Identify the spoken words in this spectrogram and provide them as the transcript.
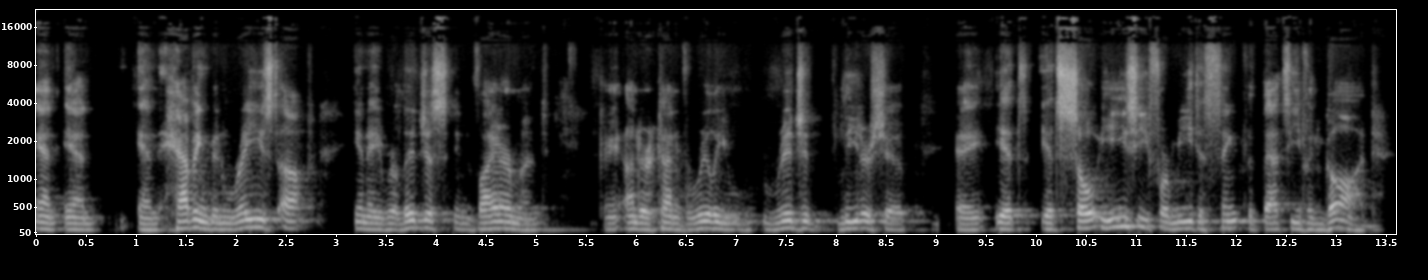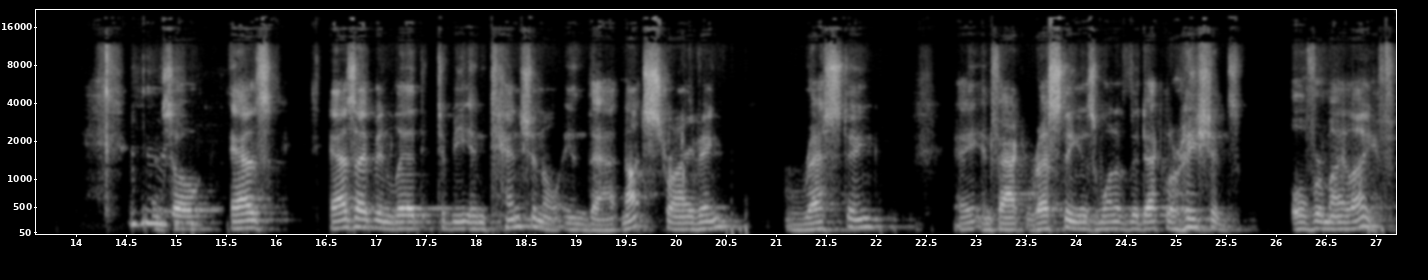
and and and having been raised up in a religious environment, okay, under kind of really rigid leadership, okay, it's it's so easy for me to think that that's even God. Mm-hmm. And so as as I've been led to be intentional in that, not striving, resting, Okay? In fact, resting is one of the declarations over my life.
